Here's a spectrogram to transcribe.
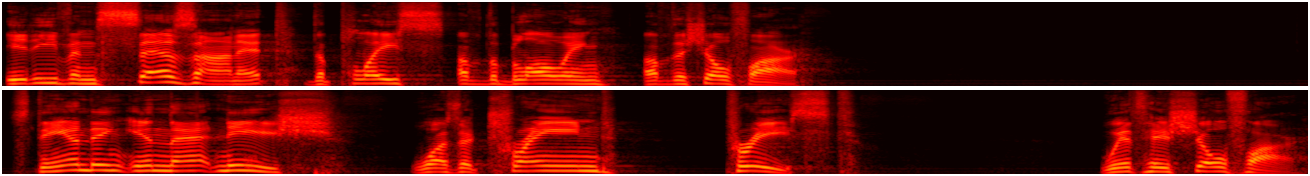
It even says on it the place of the blowing of the shofar. Standing in that niche was a trained priest with his shofar.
